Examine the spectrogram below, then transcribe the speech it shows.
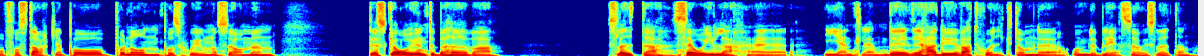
att förstärka på, på någon position och så, men det ska ju inte behöva sluta så illa eh, egentligen. Det, det hade ju varit sjukt om det, om det blev så i slutändan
